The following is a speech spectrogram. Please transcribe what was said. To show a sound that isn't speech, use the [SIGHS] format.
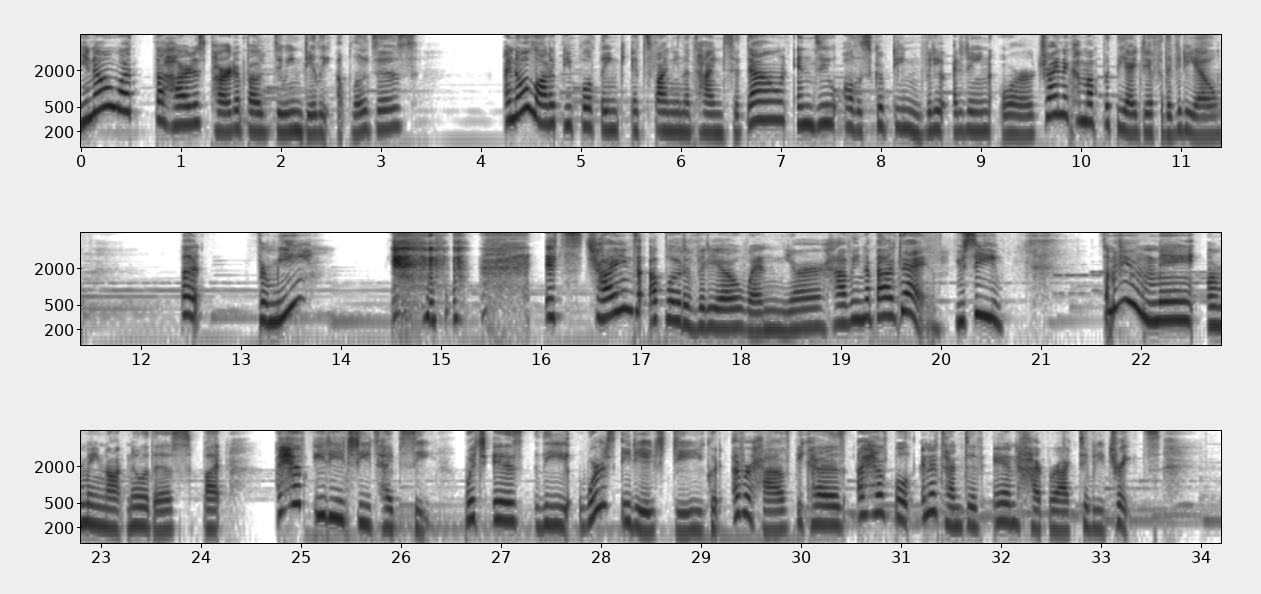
You know what the hardest part about doing daily uploads is? I know a lot of people think it's finding the time to sit down and do all the scripting and video editing or trying to come up with the idea for the video. But for me, [LAUGHS] it's trying to upload a video when you're having a bad day. You see, some of you may or may not know this, but I have ADHD type C which is the worst ADHD you could ever have because I have both inattentive and hyperactivity traits.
